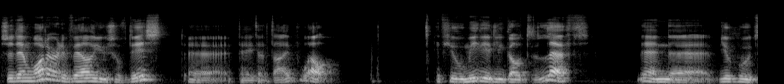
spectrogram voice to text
So then what are the values of this uh, data type? Well, if you immediately go to the left, then uh, you could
